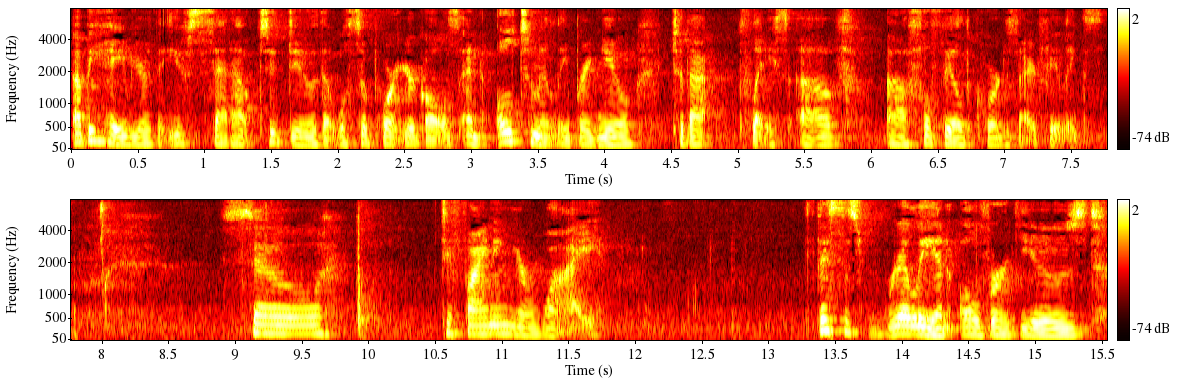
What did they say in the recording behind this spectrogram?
a behavior that you've set out to do that will support your goals and ultimately bring you to that place of uh, fulfilled core desired feelings. So, defining your why. This is really an overused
